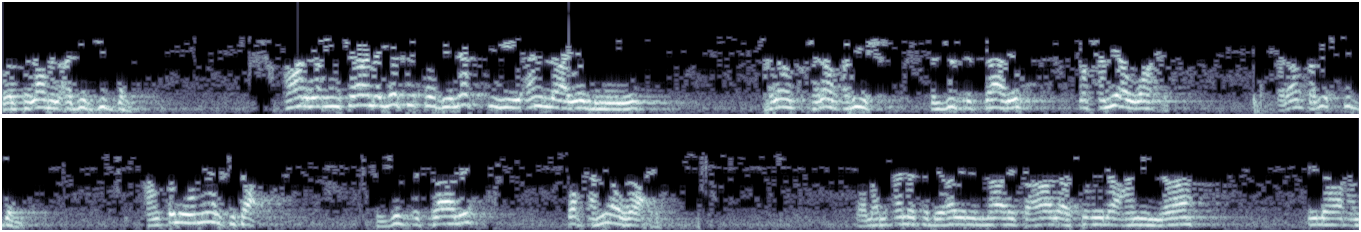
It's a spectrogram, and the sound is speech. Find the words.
والكلام العجيب جدا. قال وإن كان يثق بنفسه أن لا يزني. كلام كلام قبيح. في الجزء الثالث صفحة 101 كلام قبيح جدا. أنقله من الكتاب. في الجزء الثالث صفحة 101 ومن أنس بغير الله تعالى شغل عن الله إلى أن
